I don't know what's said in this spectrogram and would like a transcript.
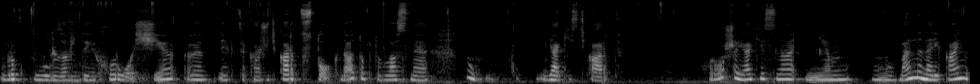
В Рокпул завжди хороші, е, як це кажуть, картсток. Да? Тобто, власне, ну, якість карт хороша, якісна, і ну, в мене нарікань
